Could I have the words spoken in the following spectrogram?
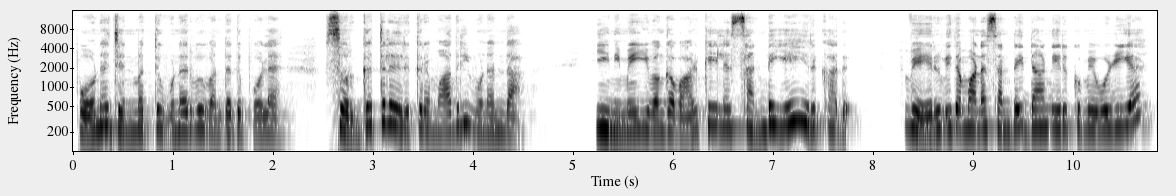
போன ஜென்மத்து உணர்வு வந்தது போல சொர்க்கத்துல இருக்கிற மாதிரி உணர்ந்தா. இனிமே இவங்க வாழ்க்கையில சண்டையே இருக்காது. வேறு விதமான சண்டை தான் இருக்குமே ஒழிய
